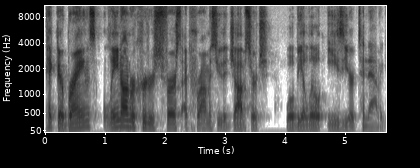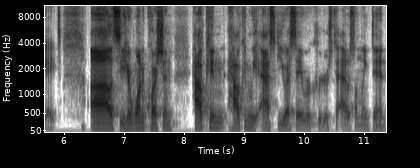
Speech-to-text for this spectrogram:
Pick their brains. Lean on recruiters first. I promise you the job search will be a little easier to navigate. Uh, let's see here. One question: How can how can we ask USA recruiters to add us on LinkedIn?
